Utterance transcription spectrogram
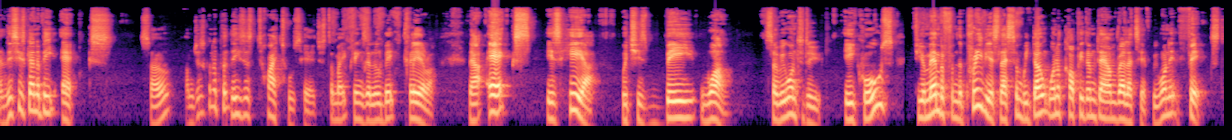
and this is going to be X. So I'm just going to put these as titles here, just to make things a little bit clearer. Now X is here, which is B1. So we want to do equals. If you remember from the previous lesson, we don't want to copy them down relative. We want it fixed.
